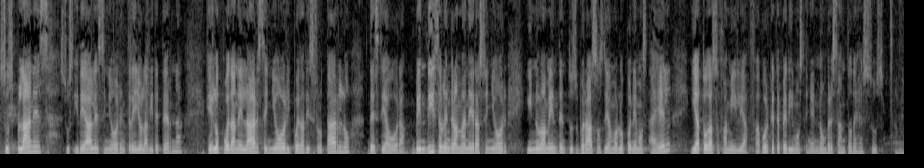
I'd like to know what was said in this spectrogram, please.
sus planes, sus ideales, Señor, entre ellos la vida eterna, que Él lo pueda anhelar, Señor, y pueda disfrutarlo desde ahora. Bendícelo en gran manera, Señor, y nuevamente en tus brazos de amor lo ponemos a Él y a toda su familia. Favor que te pedimos en el nombre santo de Jesús. Amén.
